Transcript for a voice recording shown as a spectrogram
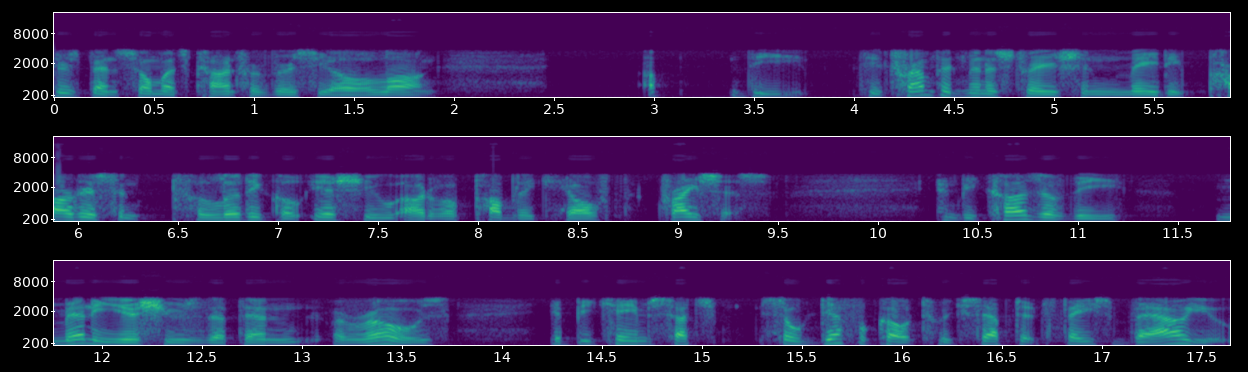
there's been so much controversy all along. Uh, the the Trump administration made a partisan political issue out of a public health crisis. And because of the many issues that then arose, it became such so difficult to accept at face value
